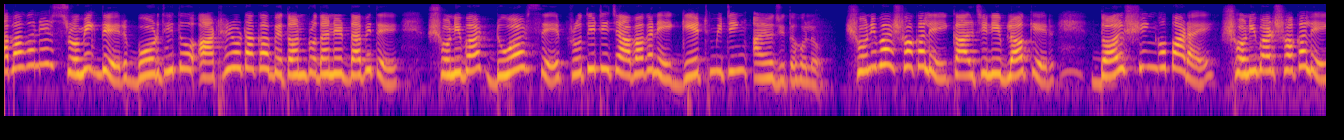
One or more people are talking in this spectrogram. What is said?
চা বাগানের শ্রমিকদের বর্ধিত আঠেরো টাকা বেতন প্রদানের দাবিতে শনিবার ডুয়ার্সের প্রতিটি চা বাগানে গেট মিটিং আয়োজিত হলো। শনিবার সকালেই কালচিনি ব্লকের দলসিংহপাড়ায় শনিবার সকালেই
